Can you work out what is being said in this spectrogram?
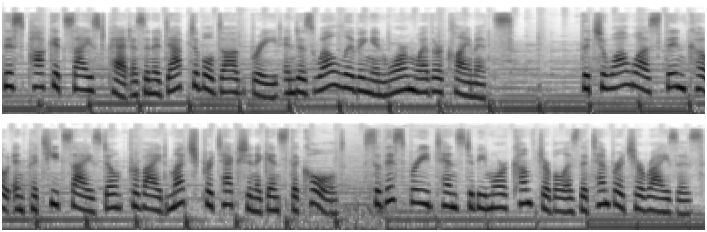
This pocket-sized pet is an adaptable dog breed and does well living in warm weather climates. The Chihuahua's thin coat and petite size don't provide much protection against the cold, so this breed tends to be more comfortable as the temperature rises.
